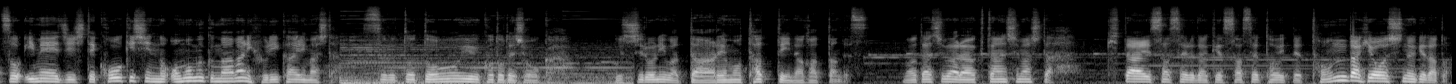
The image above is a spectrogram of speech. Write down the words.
末をイメージして好奇心の赴くままに振り返りました。するとどういうことでしょうか。後ろには誰も立っていなかったんです。私は落胆しました。期待させるだけさせといてとんだ拍子抜けだと。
